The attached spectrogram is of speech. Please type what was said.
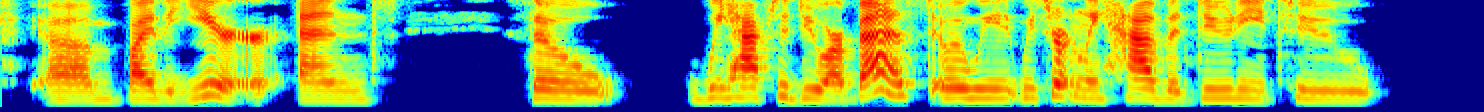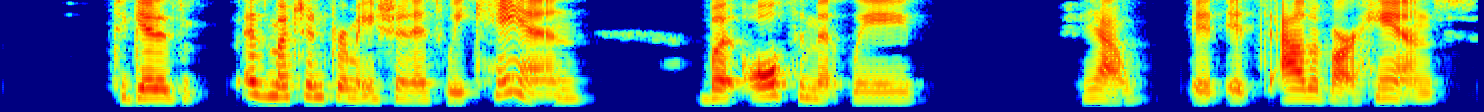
um, by the year. And so we have to do our best. I mean, we we certainly have a duty to to get as as much information as we can, but ultimately, yeah, it, it's out of our hands,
